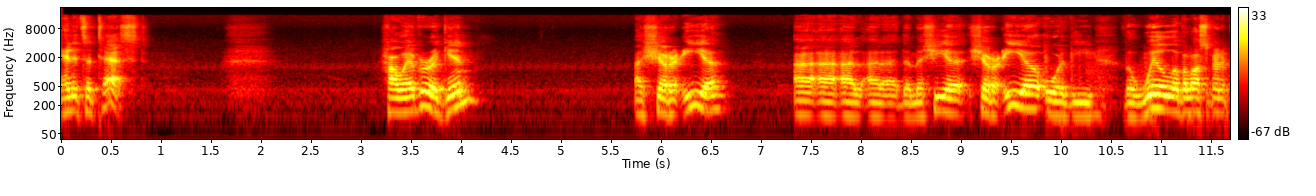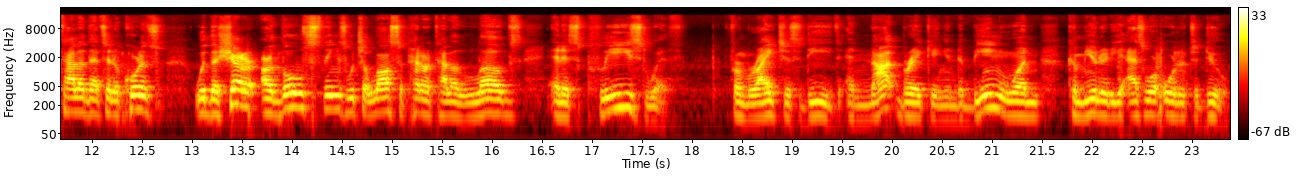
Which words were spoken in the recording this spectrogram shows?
And it's a test. However, again, a shari'iyah, uh, uh, uh, uh, the Mashiach shari'iyah, or the, the will of Allah subhanahu wa ta'ala that's in accordance with the shar are those things which Allah subhanahu wa ta'ala loves and is pleased with. from righteous deeds and not breaking into being one community as we're ordered to do.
